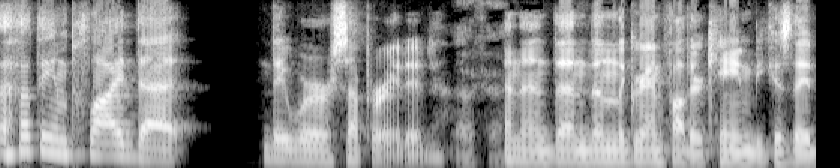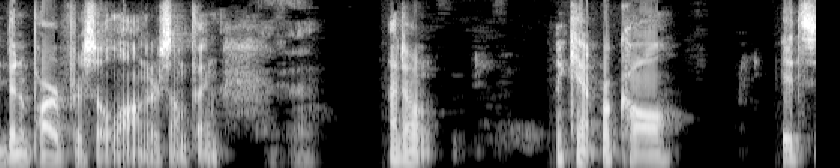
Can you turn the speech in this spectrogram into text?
i thought they implied that they were separated Okay. and then then then the grandfather came because they'd been apart for so long or something Okay. I don't I can't recall. It's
